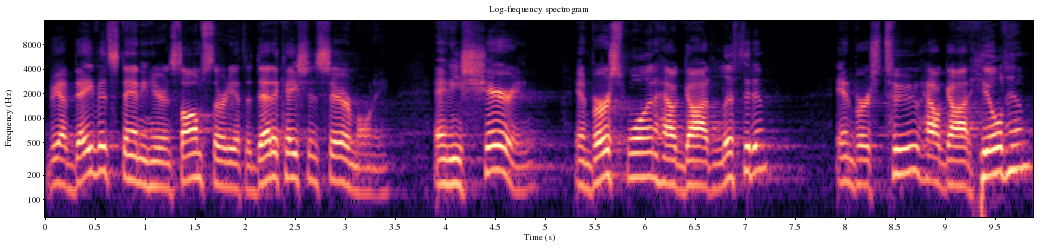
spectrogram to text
We have David standing here in Psalms 30 at the dedication ceremony, and he's sharing in verse 1 how God lifted him, in verse 2 how God healed him,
